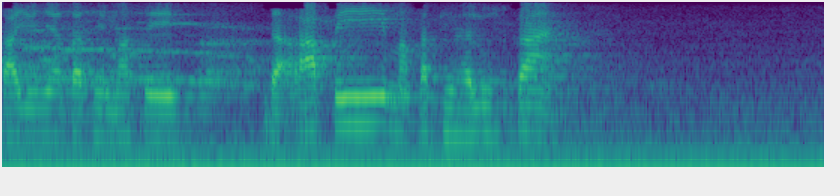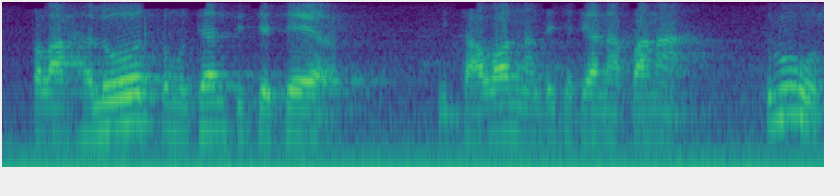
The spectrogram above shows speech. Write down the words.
kayunya tadi masih tidak rapi maka dihaluskan. Setelah halus kemudian dijejer. Ini calon nanti jadi anak panah. Tulus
